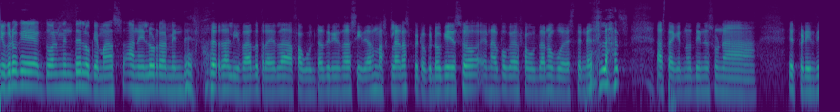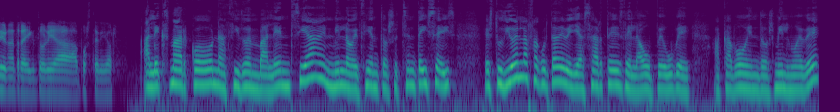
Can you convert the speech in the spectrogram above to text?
Yo creo que actualmente lo que más anhelo realmente es poder realizar otra vez la facultad teniendo las ideas más claras, pero creo que eso en la época de facultad no puedes tenerlas hasta que no tienes una experiencia y una trayectoria posterior. Alex Marco, nacido en Valencia en 1986, estudió en la Facultad de Bellas Artes de la UPV, acabó en 2009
